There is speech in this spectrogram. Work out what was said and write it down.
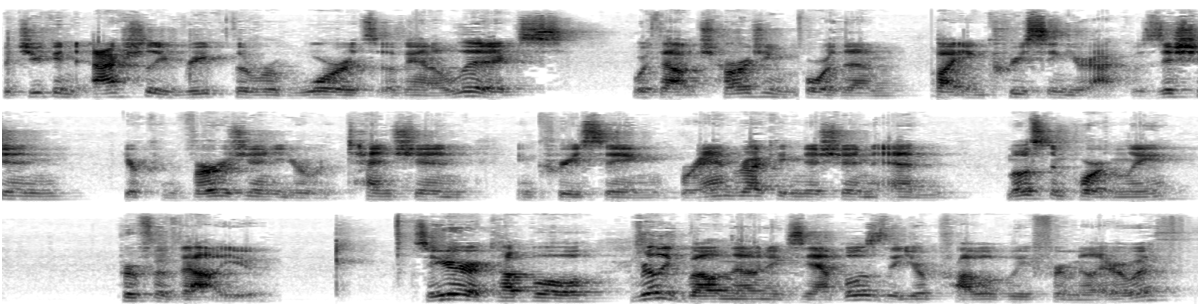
but you can actually reap the rewards of analytics without charging for them by increasing your acquisition, your conversion, your retention, increasing brand recognition, and most importantly, proof of value. So, here are a couple really well known examples that you're probably familiar with.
